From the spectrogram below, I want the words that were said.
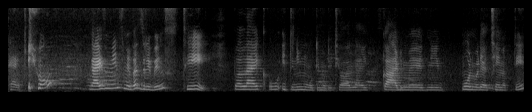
थैंक यू गाइस मीन्स मेरे पास रिबन्स थी पर लाइक वो इतनी मोटी मोटी थी और लाइक कार्ड में इतनी मोटी मोटी अच्छी नहीं लगती।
